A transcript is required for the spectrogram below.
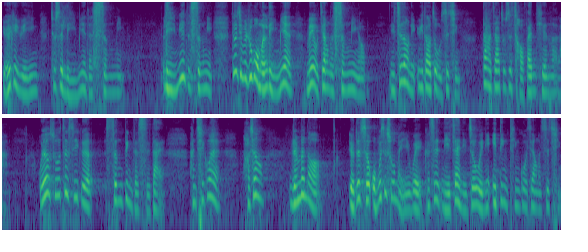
有一个原因就是里面的生命，里面的生命。弟兄姐妹，如果我们里面没有这样的生命哦，你知道你遇到这种事情，大家就是吵翻天了啦。我要说，这是一个生病的时代，很奇怪，好像人们哦，有的时候，我不是说每一位，可是你在你周围，你一定听过这样的事情。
